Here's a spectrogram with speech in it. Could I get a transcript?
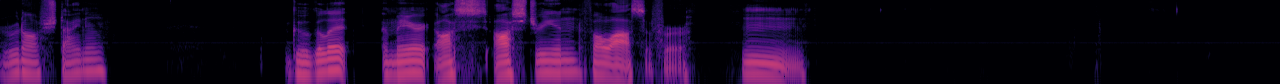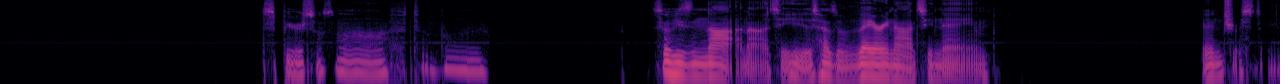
Rudolf Steiner. Google it. Amer- Aus- Austrian philosopher. Hmm. Spiritual soft. So he's not a Nazi. He just has a very Nazi name. Interesting.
